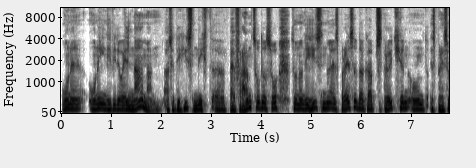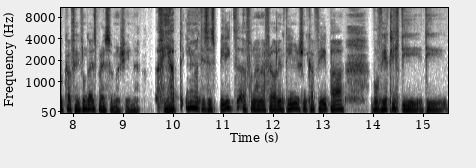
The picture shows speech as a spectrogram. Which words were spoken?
ohne, ohne individuellen Namen. Also die hießen nicht äh, bei Franz oder so, sondern die hießen nur Espresso, da gab's Brötchen und Espresso-Kaffee von der Espressomaschine. Ich habe immer dieses Bild äh, von einer florentinischen Kaffeebar, wo wirklich die, die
